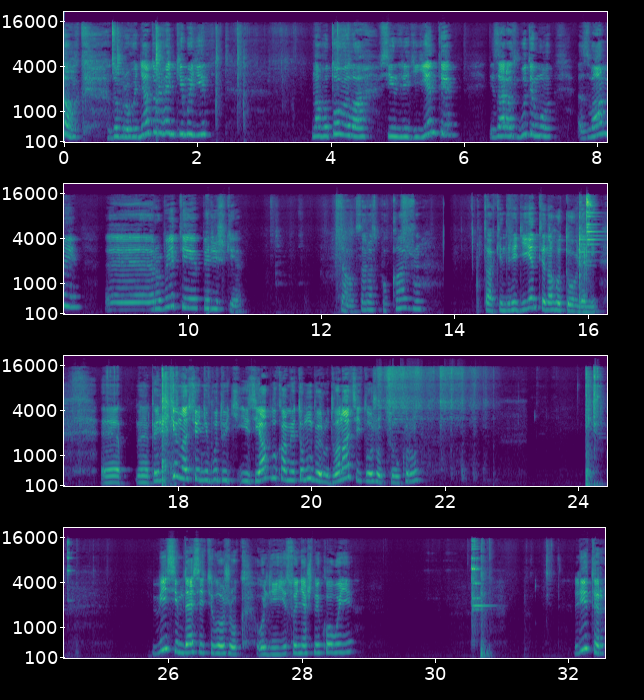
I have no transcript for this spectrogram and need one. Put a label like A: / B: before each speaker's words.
A: Так, доброго дня, дорогенькі мої. Наготовила всі інгредієнти. І зараз будемо з вами е, робити пиріжки. Так, зараз покажу. Так, інгредієнти наготовлені. Е, е, пиріжки у нас сьогодні будуть із яблуками, тому беру 12 ложок цукру. 8-10 ложок олії соняшникової. Літр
